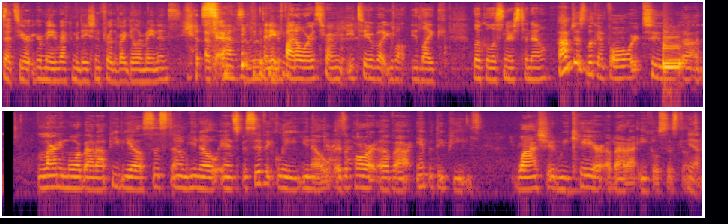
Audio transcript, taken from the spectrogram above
That's your, your main recommendation for the regular maintenance? Yes. Okay. Absolutely. Any final words from you two about you want you'd like local listeners to know? I'm just looking forward to uh, learning more about our PBL system, you know, and specifically, you know, as a part of our empathy piece. Why should we care about our ecosystems? Yeah.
